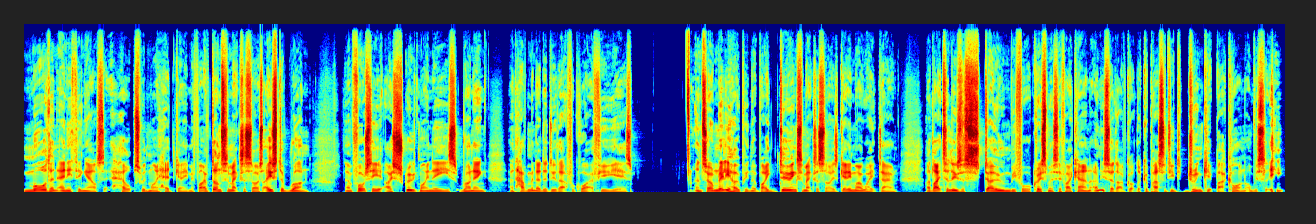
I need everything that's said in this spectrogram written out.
more than anything else it helps with my head game if i've done some exercise i used to run unfortunately i screwed my knees running and haven't been able to do that for quite a few years and so I'm really hoping that by doing some exercise, getting my weight down, I'd like to lose a stone before Christmas if I can, only so that I've got the capacity to drink it back on, obviously.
